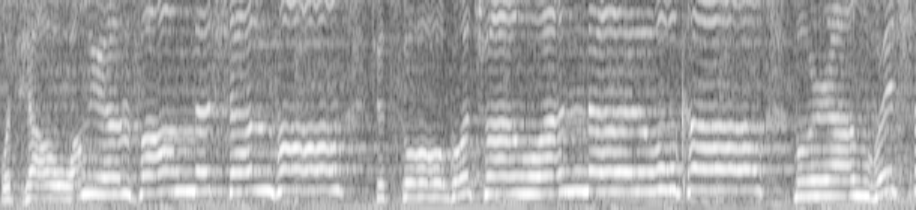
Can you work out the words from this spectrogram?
我眺望远方的山峰，却错过转弯的路口。蓦然回首，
